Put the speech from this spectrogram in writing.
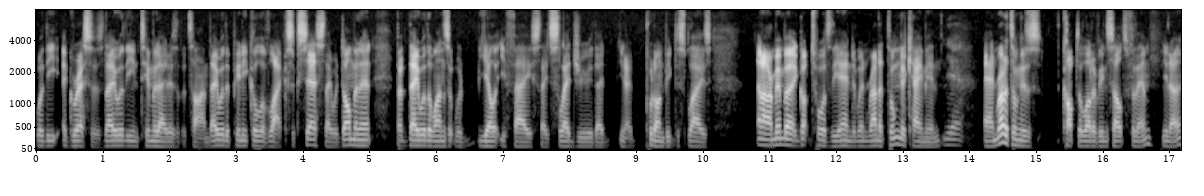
were the aggressors they were the intimidators at the time they were the pinnacle of like success they were dominant but they were the ones that would yell at your face they'd sled you they'd you know put on big displays and i remember it got towards the end when ranatunga came in yeah. and Ranatunga's copped a lot of insults for them, you know,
